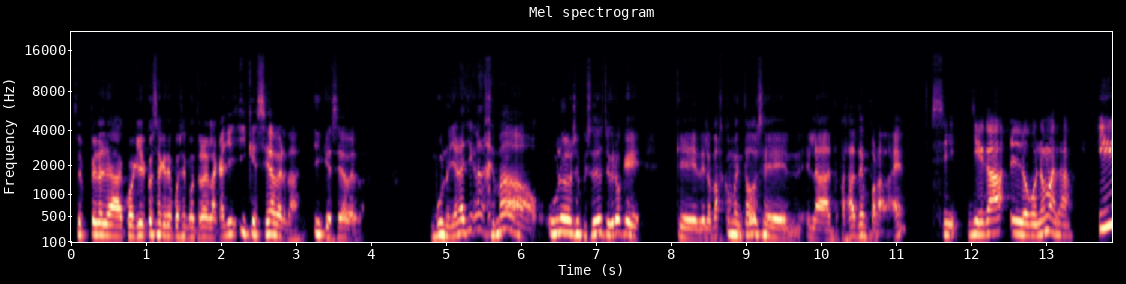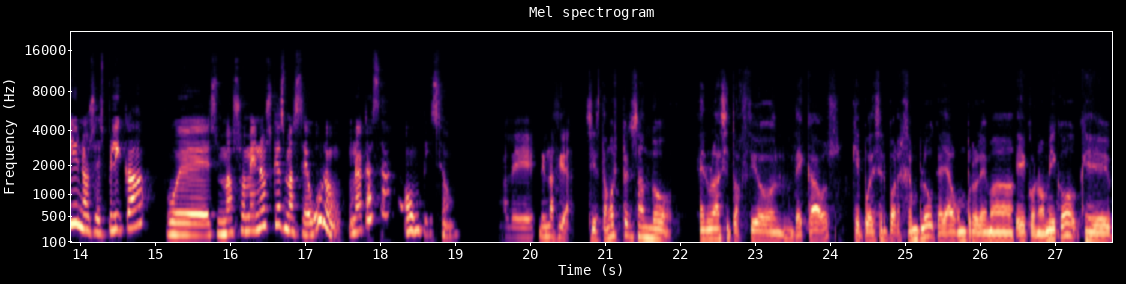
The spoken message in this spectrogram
se espera ya cualquier cosa que te puedes encontrar en la calle y que sea verdad. Y que sea verdad. Bueno, y ahora llega Gema, uno de los episodios, yo creo que, que de los más comentados en, en la pasada temporada, ¿eh? Sí, llega Lobo Nómada y nos explica, pues más o menos, qué es más seguro, una casa o un piso. De, una ciudad. Si estamos pensando en una situación de caos, que puede ser, por ejemplo, que haya algún problema económico, que,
